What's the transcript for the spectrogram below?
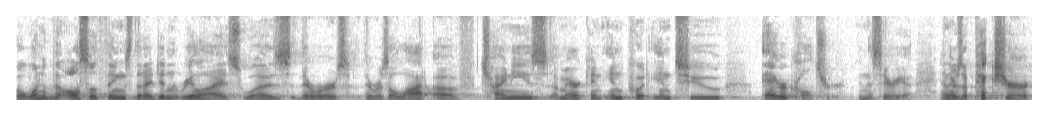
But one of the also things that I didn't realize was there was there was a lot of Chinese American input into agriculture in this area. And there's a picture,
